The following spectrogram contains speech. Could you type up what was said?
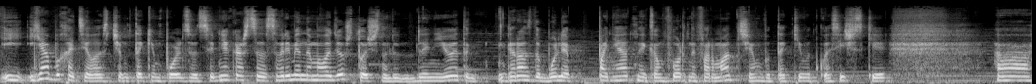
И я бы хотела с чем-то таким пользоваться. И мне кажется, современная молодежь точно для нее это гораздо более понятный комфортный формат, чем вот такие вот классические, а,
